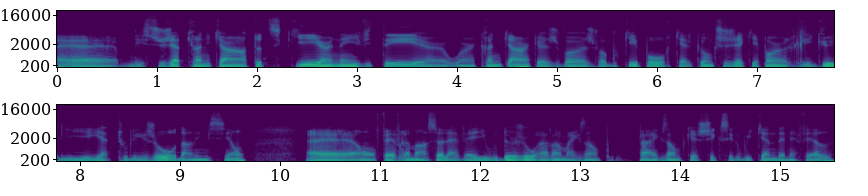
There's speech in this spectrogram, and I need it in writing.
euh, des sujets de chroniqueurs, tout ce qui est un invité euh, ou un chroniqueur que je vais, je vais booker pour quelconque sujet qui n'est pas un régulier à tous les jours dans l'émission, euh, on fait vraiment ça la veille ou deux jours avant, par exemple. Par exemple, que je sais que c'est le week-end NFL.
